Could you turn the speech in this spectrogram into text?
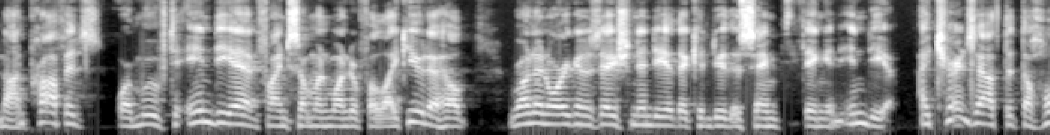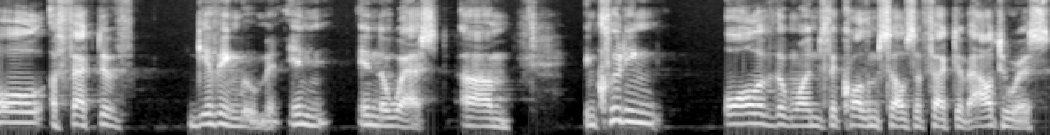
nonprofits or move to India and find someone wonderful like you to help run an organization in India that can do the same thing in India. It turns out that the whole effective giving movement in in the West, um, including all of the ones that call themselves effective altruists,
